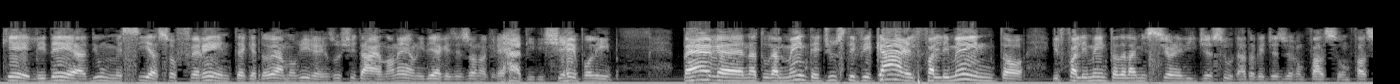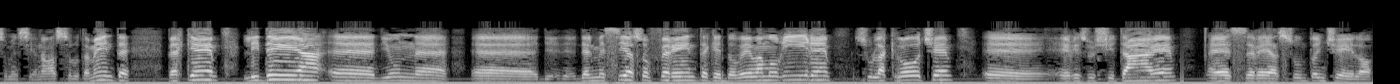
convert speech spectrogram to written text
che l'idea di un Messia sofferente che doveva morire e risuscitare non è un'idea che si sono creati i discepoli per naturalmente giustificare il fallimento, il fallimento, della missione di Gesù, dato che Gesù era un falso, un falso Messia, no, assolutamente, perché l'idea eh, un, eh, di, del Messia sofferente che doveva morire sulla croce eh, e risuscitare, essere assunto in cielo,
